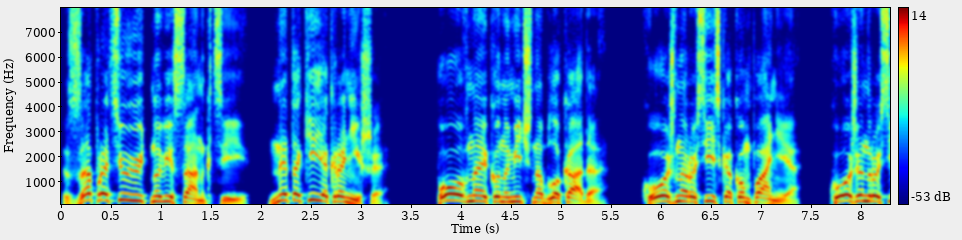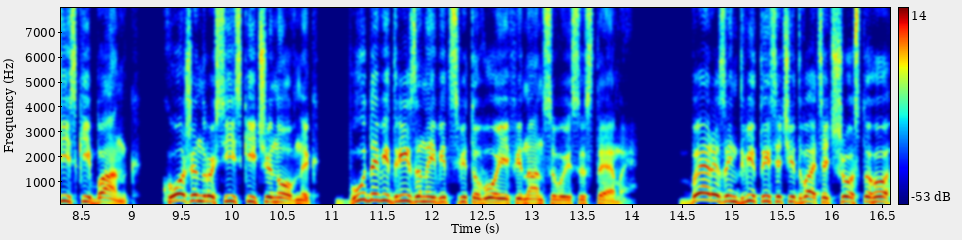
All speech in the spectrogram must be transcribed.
запрацюють нові санкції, не такі, як раніше. Повна економічна блокада. Кожна російська компанія, кожен російський банк, кожен російський чиновник буде відрізаний від світової фінансової системи. Березень 2026-го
